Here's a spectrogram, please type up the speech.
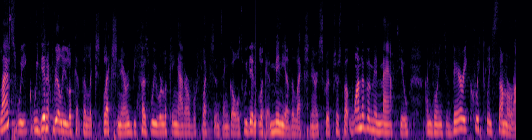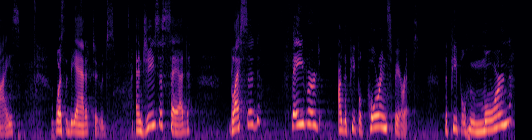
Last week, we didn't really look at the lectionary because we were looking at our reflections and goals. We didn't look at many of the lectionary scriptures, but one of them in Matthew, I'm going to very quickly summarize, was the Beatitudes. And Jesus said, Blessed, favored are the people poor in spirit, the people who mourn,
